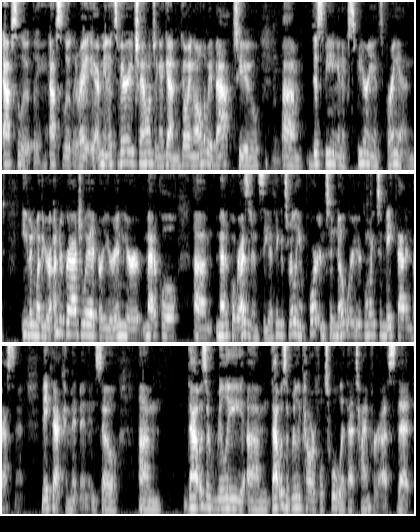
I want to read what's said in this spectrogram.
Absolutely, absolutely, right. I mean, it's very challenging. Again, going all the way back to mm-hmm. um, this being an experience brand even whether you're undergraduate or you're in your medical um, medical residency, I think it's really important to know where you're going to make that investment, make that commitment. And so um, that was a really um, that was a really powerful tool at that time for us that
